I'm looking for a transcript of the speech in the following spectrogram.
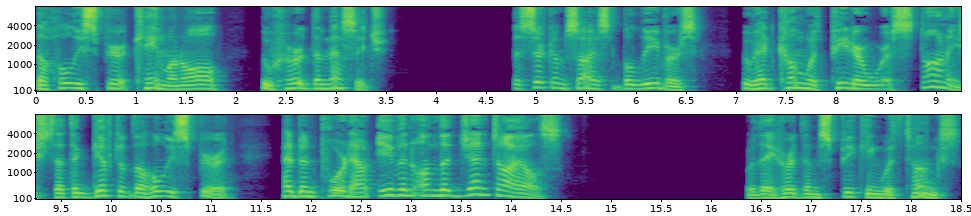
the Holy Spirit came on all who heard the message. The circumcised believers who had come with Peter were astonished that the gift of the Holy Spirit had been poured out even on the Gentiles, for they heard them speaking with tongues,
